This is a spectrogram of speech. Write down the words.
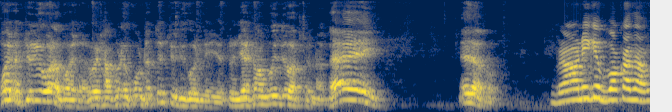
পয়সা চুরি করা পয়সা। ওই ঠাকুরের কোটাতে চুরি করে নিয়ে যেত। যেটা বুঝতে পারছ না। এই এই দেখো। ব্রাউনিকে বকা দাও।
